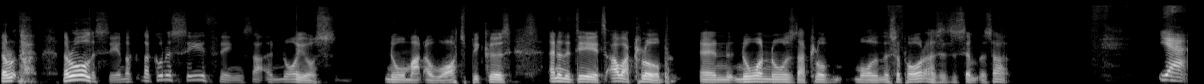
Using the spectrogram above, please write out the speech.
they're they're all the same. They're, they're going to say things that annoy us no matter what, because end of the day, it's our club, and no one knows that club more than the supporters. It's as simple as that. Yeah,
